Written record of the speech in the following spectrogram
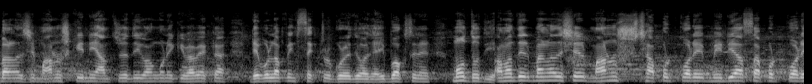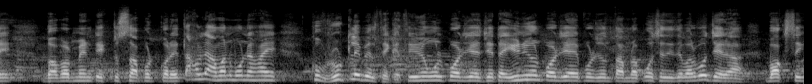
বাংলাদেশের মানুষকে নিয়ে আন্তর্জাতিক অঙ্গনে কীভাবে একটা ডেভেলপিং সেক্টর গড়ে দেওয়া যায় এই বক্সিংয়ের মধ্য দিয়ে। আমাদের বাংলাদেশের মানুষ সাপোর্ট করে, মিডিয়া সাপোর্ট করে গভর্নমেন্ট একটু সাপোর্ট করে, তাহলে আমার মনে হয় খুব রুট লেভেল থেকে তৃণমূল পর্যায়ে যেটা ইউনিয়ন পর্যায়ে পর্যন্ত আমরা পৌঁছে দিতে পারব যে বক্সিং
